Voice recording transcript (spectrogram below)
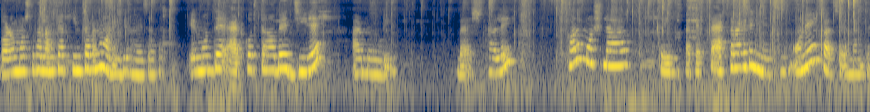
গরম মশলা তাহলে আমাকে আর কিনতে হবে না, অনেক দিন হয়ে যাবে। এর মধ্যে অ্যাড করতে হবে জিরে আর মৌরি। ব্যাস, তাহলেই গরম মশলা। এই প্যাকেটটা একটা প্যাকেটে নিয়েছি। অনেক আছে এর মধ্যে।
